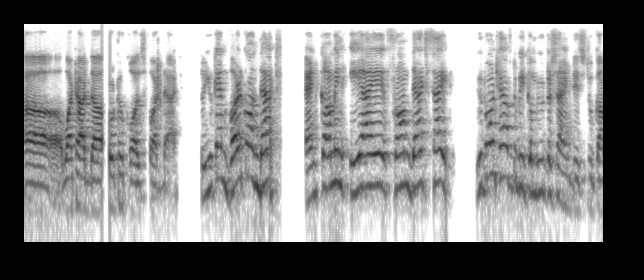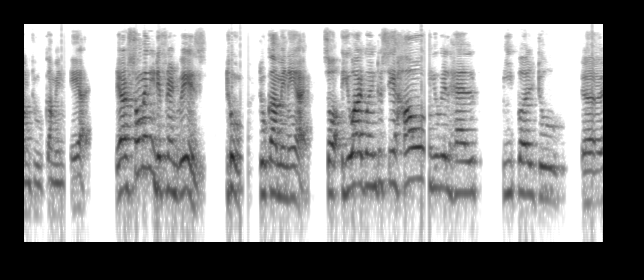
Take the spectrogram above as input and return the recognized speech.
Uh, what are the protocols for that? So you can work on that and come in ai from that side. You don't have to be computer scientist to come to come in ai there are so many different ways to to come in ai so you are going to see how you will help people to uh,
